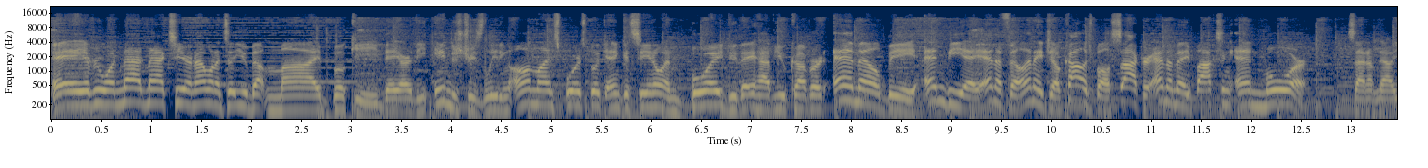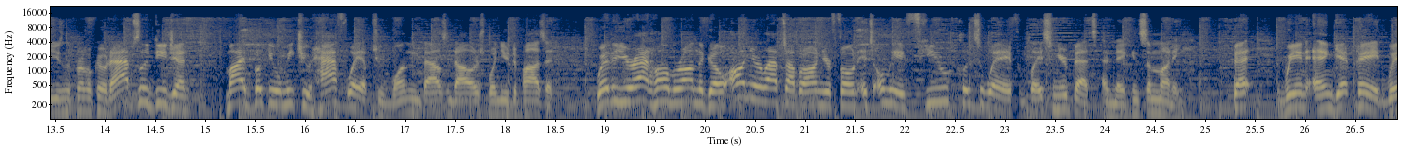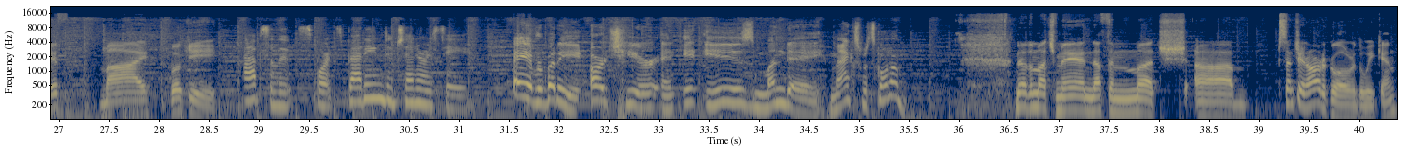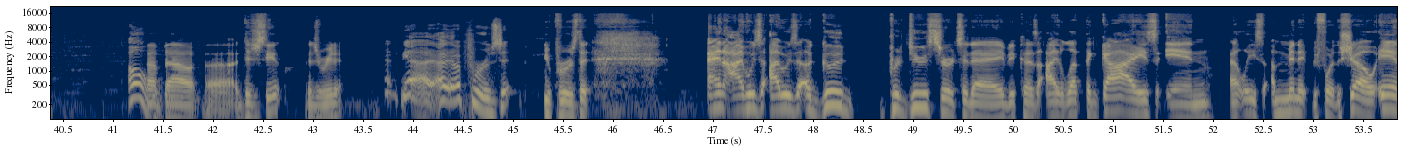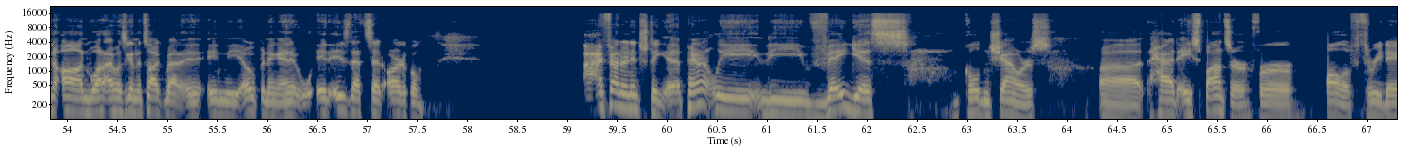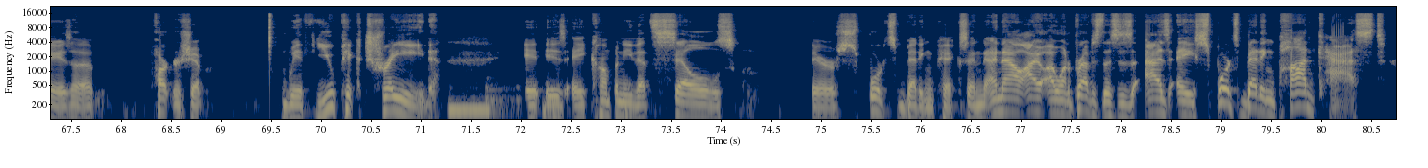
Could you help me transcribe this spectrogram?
Hey everyone, Mad Max here, and I want to tell you about My Bookie. They are the industry's leading online sportsbook and casino, and boy, do they have you covered. MLB, NBA, NFL, NHL, college ball, soccer, MMA, boxing, and more. Sign up now using the promo code AbsoluteDGen. My Bookie will meet you halfway up to $1,000 when you deposit. Whether you're at home or on the go, on your laptop or on your phone, it's only a few clicks away from placing your bets and making some money. Bet, win, and get paid with My Bookie. Absolute sports betting degeneracy. Hey everybody, Arch here, and it is Monday. Max, what's going on? Nothing much, man. Nothing much. Um, sent you an article over the weekend. Oh, about. Uh, did you see it? Did you read it? Yeah, I, I perused it. You perused it, and I was I was a good producer today because I let the guys in at least a minute before the show in on what I was going to talk about in, in the opening, and it, it is that said article. I found it interesting. Apparently, the Vegas Golden Showers uh, had a sponsor for all of three days, a partnership with UPickTrade. It is a company that sells their sports betting picks. And, and now I, I want to preface this is as a sports betting podcast,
